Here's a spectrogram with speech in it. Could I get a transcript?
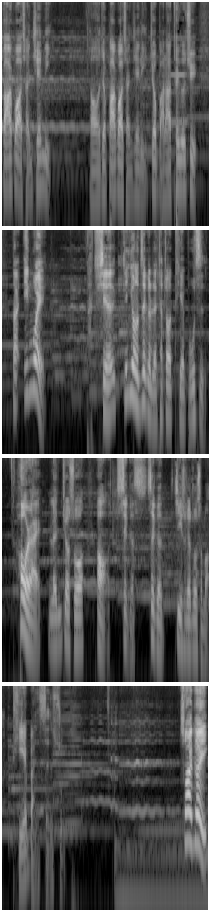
八卦传千里，哦，就八卦传千里，就把他推出去。那因为他写用的这个人叫做铁卜子，后来人就说哦，这个这个技术叫做什么铁板神术。说到这里，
